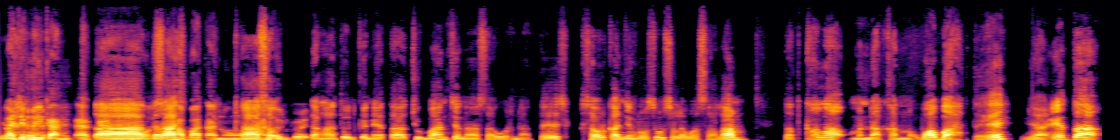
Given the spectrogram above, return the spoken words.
Lajeng deui Kang eh, anu sahabat anu ngantunkeun tangantunkeun eta cuman cenah saurna teh saur kanjeng rasul sallallahu wasallam tatkala mendakan wabah teh ya eta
